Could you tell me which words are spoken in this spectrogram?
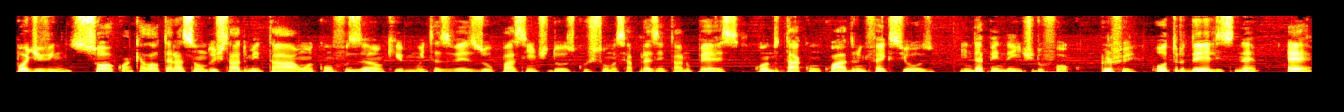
pode vir só com aquela alteração do estado mental, uma confusão que muitas vezes o paciente idoso costuma se apresentar no PS quando está com um quadro infeccioso, independente do foco. Perfeito. Outro deles, né, é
